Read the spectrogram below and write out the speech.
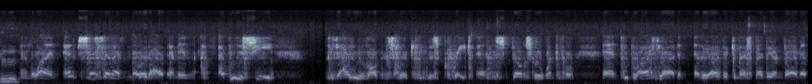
Mhm. down the line. And since then, I've mellowed out. I mean, I, I really see the value of Altman's work. He was great, and his films were wonderful. And people are flawed, and, and they are victimized by their environment,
